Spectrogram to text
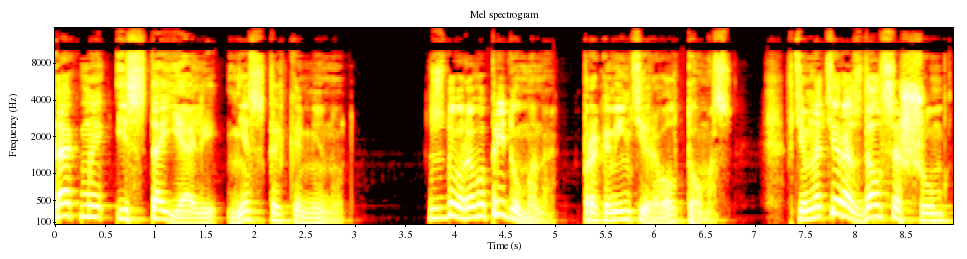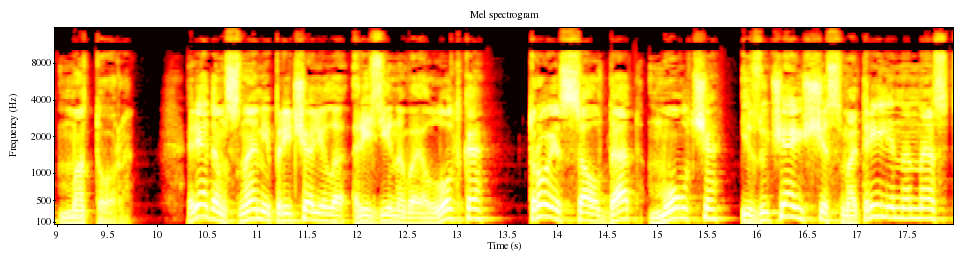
Так мы и стояли несколько минут. «Здорово придумано», – прокомментировал Томас. В темноте раздался шум мотора. Рядом с нами причалила резиновая лодка, трое солдат молча, изучающе смотрели на нас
